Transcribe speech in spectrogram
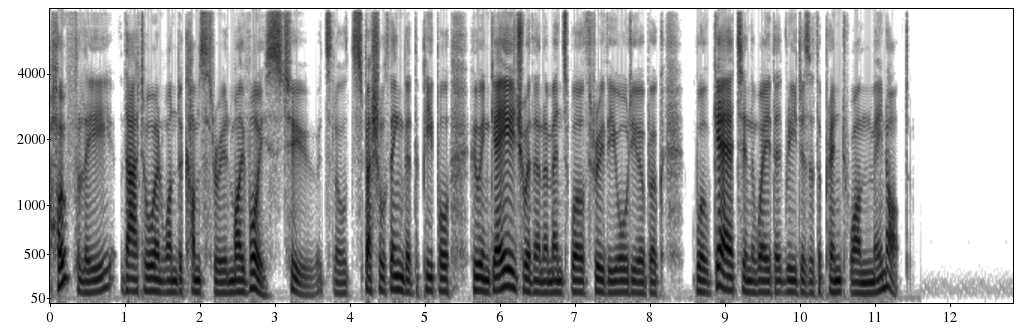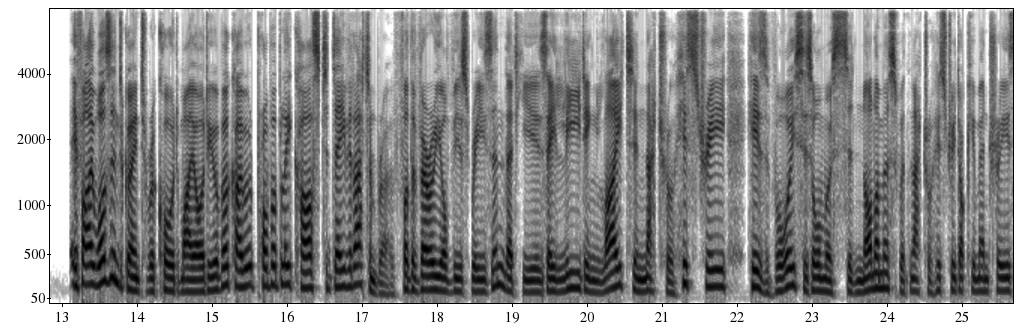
hopefully that awe and wonder comes through in my voice too. It's a little special thing that the people who engage with an immense world through the audiobook will get in the way that readers of the print one may not. If I wasn't going to record my audiobook, I would probably cast David Attenborough for the very obvious reason that he is a leading light in natural history. His voice is almost synonymous with natural history documentaries,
